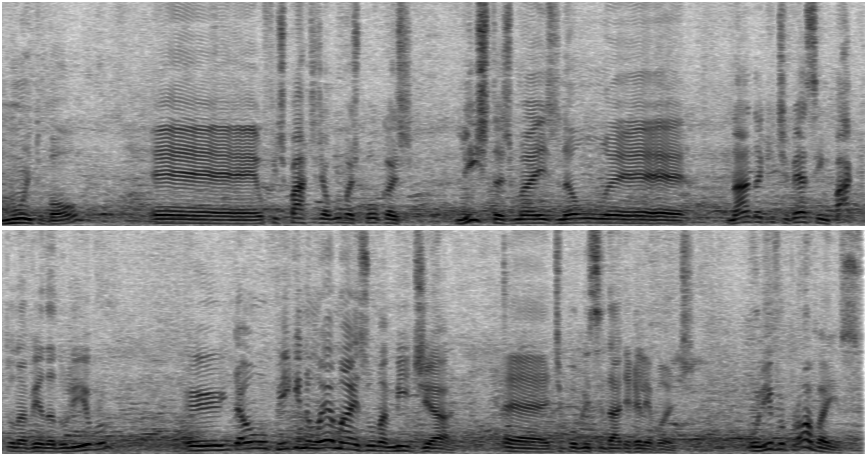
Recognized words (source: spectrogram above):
muito bom. É, eu fiz parte de algumas poucas listas, mas não é, nada que tivesse impacto na venda do livro. Então o PIG não é mais uma mídia é, de publicidade relevante. O livro prova isso.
